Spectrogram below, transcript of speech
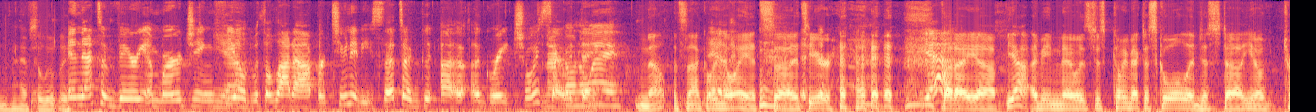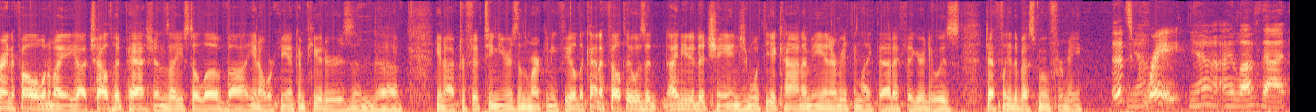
Mm-hmm, absolutely. And that's a very emerging yeah. field with a lot of opportunities. So that's a good, a, a great choice. It's not I going think. away. No, it's not going yeah. away. It's uh, it's here. yeah. But I, uh, yeah, I mean, it was just coming back to school and just uh, you know trying to follow one of my uh, childhood passions. I used to love uh, you know working on computers, and uh, you know after 15 years in the marketing field, I kind of felt it was a I needed a change, and with the economy and everything like that, I figured it was definitely the best move for me. That's yeah. great. Yeah, I love that.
